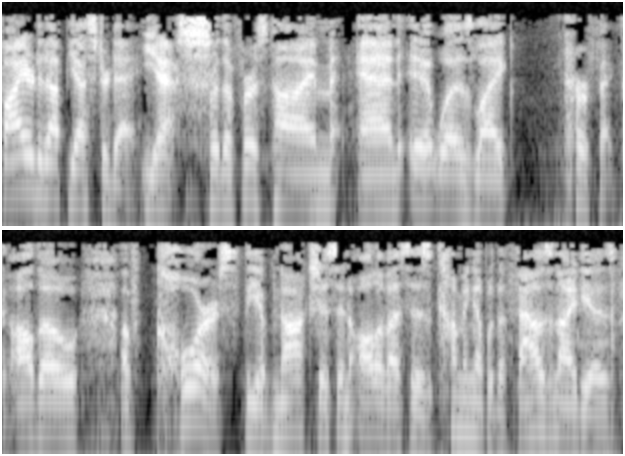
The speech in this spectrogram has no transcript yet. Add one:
Fired it up yesterday. Yes. for the first time, and it was like perfect. Although, of course, the obnoxious in all of us is coming up with a thousand ideas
